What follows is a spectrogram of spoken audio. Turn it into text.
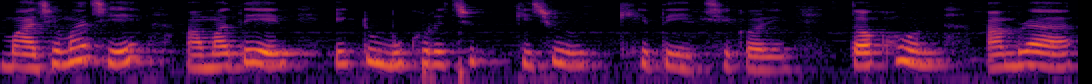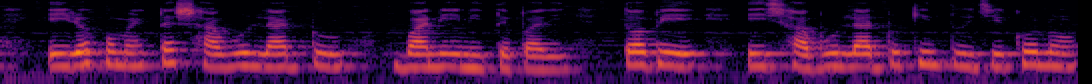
মাঝে মাঝে আমাদের একটু মুখরোচক কিছু খেতে ইচ্ছে করে। তখন আমরা এই রকম একটা সাবুর লাড্ডু বানিয়ে নিতে পারি। তবে এই সাবুর লাড্ডু কিন্তু যে কোনো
